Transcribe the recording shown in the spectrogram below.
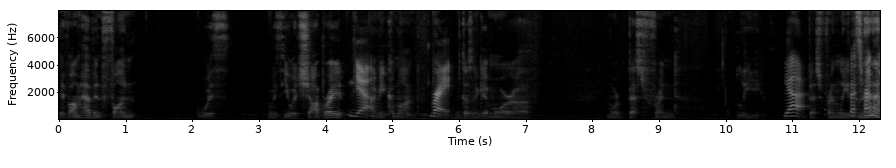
if I'm having fun with with you at Shoprite, Yeah. I mean, come on, Right. it doesn't get more uh more best friend Lee, Yeah. best friendly, Best than that.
